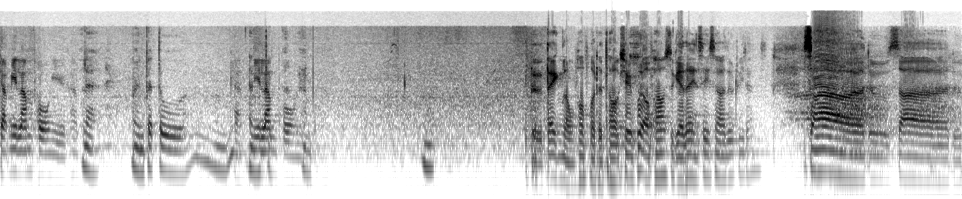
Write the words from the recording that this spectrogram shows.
ครับมีลำโพงอยู่ครับ นะเหมือนประตู ครับมีลำโพงอยู่ To thank Long Po for the talk. Shall we put our palms together and say sadhu three times? Sadhu, sadhu,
